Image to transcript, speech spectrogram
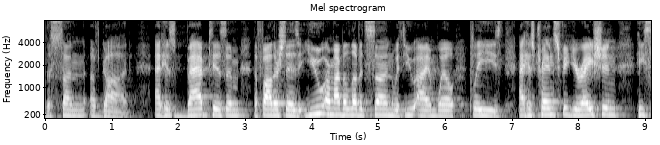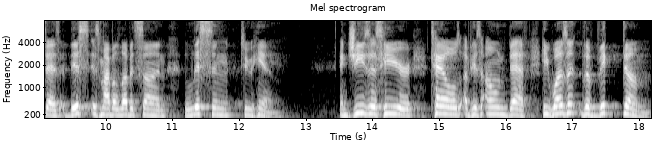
the Son of God. At his baptism, the Father says, You are my beloved Son, with you I am well pleased. At his transfiguration, he says, This is my beloved Son, listen to him. And Jesus here tells of his own death. He wasn't the victim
